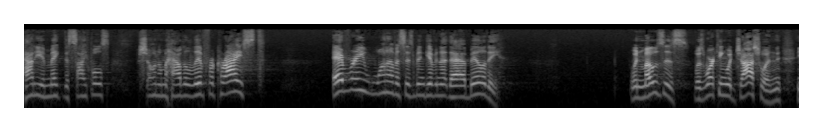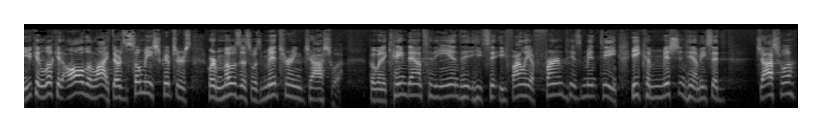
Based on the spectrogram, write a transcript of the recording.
how do you make disciples? Showing them how to live for Christ. Every one of us has been given that, ability. When Moses was working with Joshua, and you can look at all the life, there's so many scriptures where Moses was mentoring Joshua. But when it came down to the end, he, he finally affirmed his mentee. He commissioned him. He said, Joshua,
